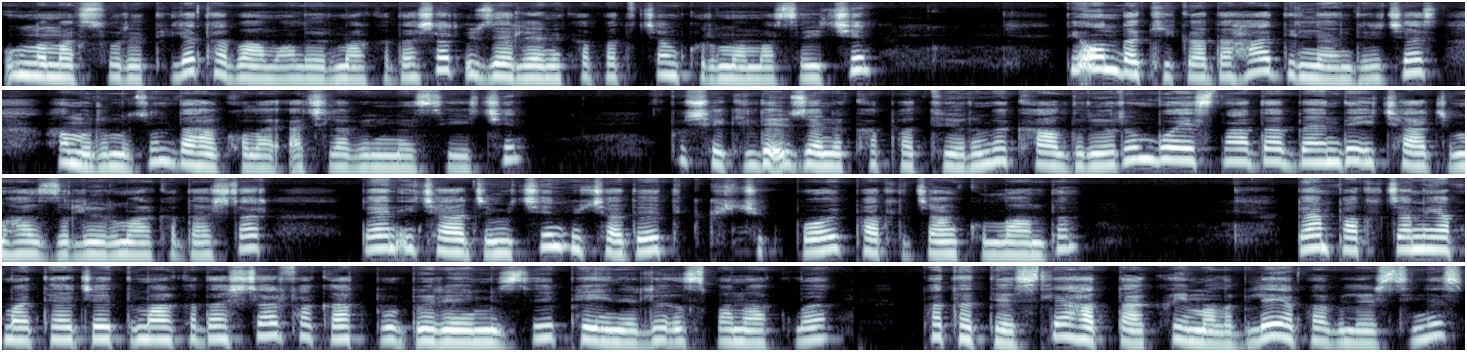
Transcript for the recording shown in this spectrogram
unlamak suretiyle tabağıma alıyorum arkadaşlar. Üzerlerini kapatacağım kurumaması için. Bir 10 dakika daha dinlendireceğiz. Hamurumuzun daha kolay açılabilmesi için. Bu şekilde üzerine kapatıyorum ve kaldırıyorum. Bu esnada ben de iç harcımı hazırlıyorum arkadaşlar. Ben iç harcım için 3 adet küçük boy patlıcan kullandım. Ben patlıcanı yapmayı tercih ettim arkadaşlar. Fakat bu böreğimizi peynirli, ıspanaklı, patatesli hatta kıymalı bile yapabilirsiniz.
